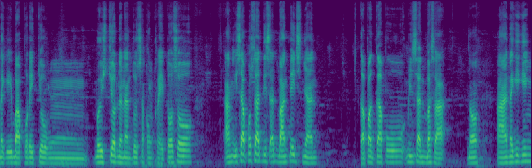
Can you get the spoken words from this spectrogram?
nag-evaporate yung moisture na nandun sa konkreto. So, ang isa po sa disadvantage niyan, kapag ka po minsan basa, no, ah nagiging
